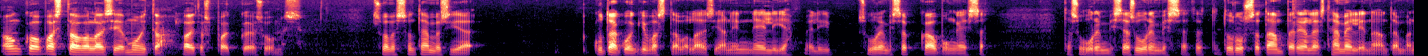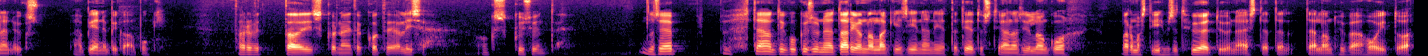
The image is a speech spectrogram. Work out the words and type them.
Onko vastaavanlaisia muita laitospaikkoja Suomessa? Suomessa on tämmöisiä kutakuinkin vastaavanlaisia, niin neljä, eli suurimmissa kaupungeissa, tai suurimmissa ja suurimmissa, että Turussa, Tampereella ja Hämeenlinna on tämmöinen yksi vähän pienempi kaupunki. Tarvittaisiko näitä koteja lisää? Onko kysyntää? No se, tämä on niin kysynnän ja tarjonnallakin siinä, niin että tietysti aina silloin, kun varmasti ihmiset hyötyy näistä, että täällä on hyvää hoitoa,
